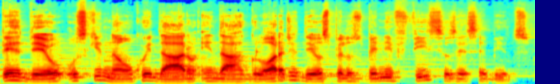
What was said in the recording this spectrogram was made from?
perdeu os que não cuidaram em dar glória de Deus pelos benefícios recebidos.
